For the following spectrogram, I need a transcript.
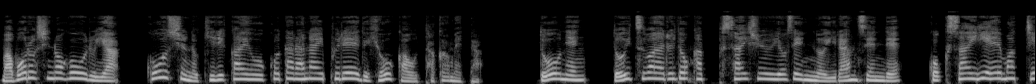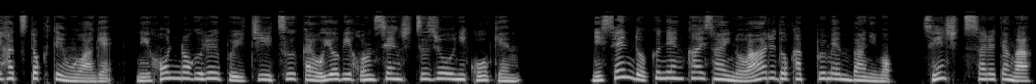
幻のゴールや攻守の切り替えを怠らないプレーで評価を高めた。同年、ドイツワールドカップ最終予選のイラン戦で国際 A マッチ初得点を挙げ、日本のグループ1位通過及び本戦出場に貢献。2006年開催のワールドカップメンバーにも選出されたが、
